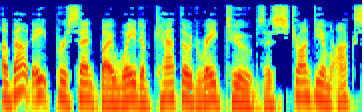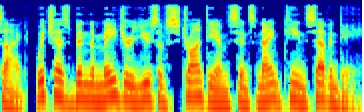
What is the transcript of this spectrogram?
About 8% by weight of cathode ray tubes is strontium oxide, which has been the major use of strontium since 1970.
